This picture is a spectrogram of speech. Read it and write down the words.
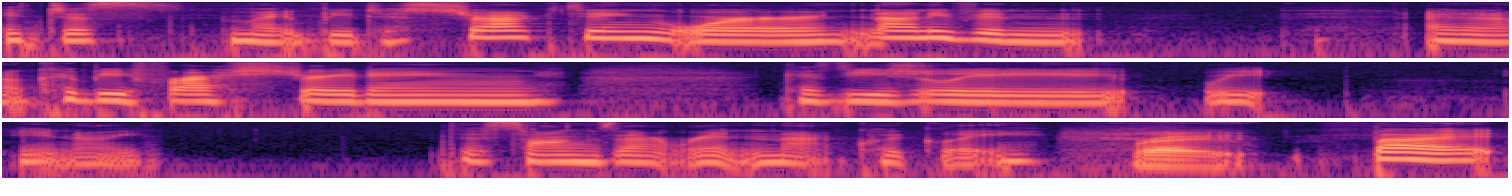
it just might be distracting or not even, I don't know, it could be frustrating because usually we, you know, the songs aren't written that quickly. right. But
